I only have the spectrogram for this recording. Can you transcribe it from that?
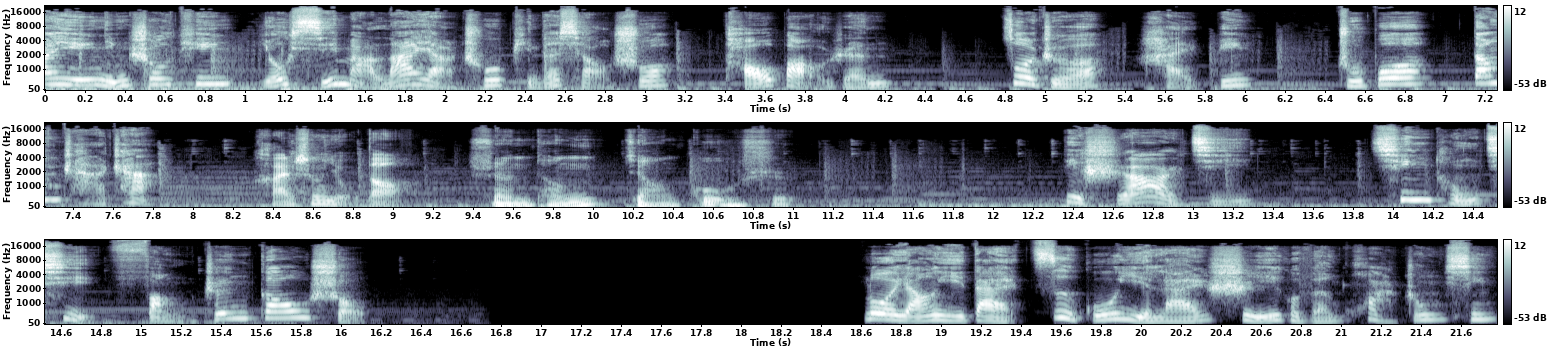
欢迎您收听由喜马拉雅出品的小说《淘宝人》，作者海滨，主播当查查，寒生有道，沈腾讲故事，第十二集：青铜器仿真高手。洛阳一带自古以来是一个文化中心，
